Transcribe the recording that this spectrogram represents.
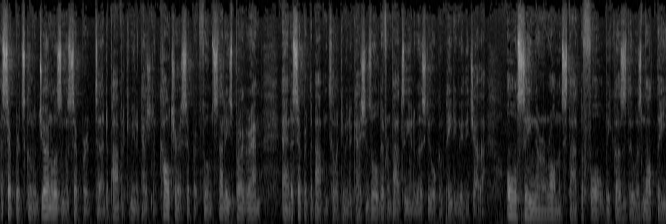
a separate School of Journalism, a separate uh, Department of Communication and Culture, a separate Film Studies program, and a separate Department of Telecommunications, all different parts of the university, all competing with each other, all seeing their enrolment start to fall because there was not the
